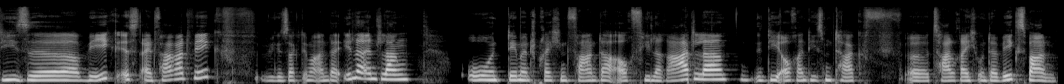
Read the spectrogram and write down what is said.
Dieser Weg ist ein Fahrradweg, wie gesagt, immer an der Iller entlang. Und dementsprechend fahren da auch viele Radler, die auch an diesem Tag äh, zahlreich unterwegs waren.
